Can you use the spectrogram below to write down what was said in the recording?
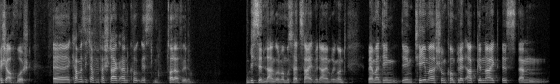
Ist auch wurscht. Äh, kann man sich auf jeden Fall stark angucken, ist ein toller Film. Ein bisschen lang und man muss halt Zeit mit einbringen. Und wenn man den, dem Thema schon komplett abgeneigt ist, dann,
